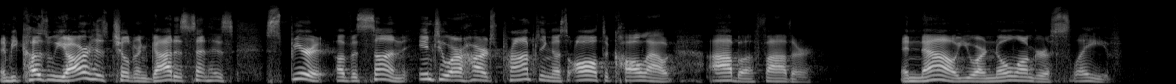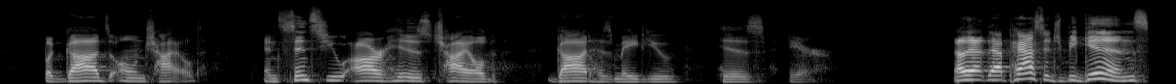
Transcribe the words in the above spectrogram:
And because we are his children, God has sent his spirit of his son into our hearts, prompting us all to call out, Abba, Father. And now you are no longer a slave, but God's own child. And since you are his child, God has made you his heir. Now, that, that passage begins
